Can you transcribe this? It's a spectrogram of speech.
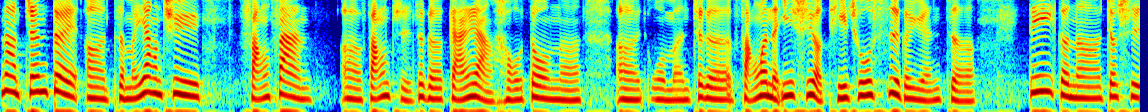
那针对呃怎么样去防范？呃，防止这个感染喉痘呢，呃，我们这个访问的医师有提出四个原则。第一个呢，就是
